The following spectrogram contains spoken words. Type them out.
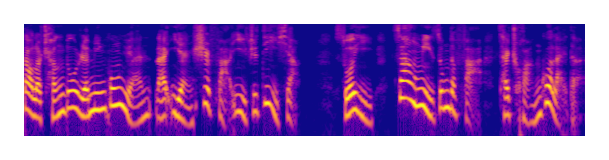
到了成都人民公园来演示法义之地相。所以藏密宗的法才传过来的，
